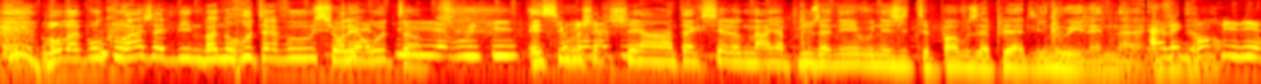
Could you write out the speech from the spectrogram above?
bon bah bon courage, Adeline. Bonne route à vous sur les Merci routes. à vous aussi. Et si Bonne vous à cherchez un taxi à Logmaria Plouzané, vous n'hésitez pas, vous appelez Adeline ou Hélène. euh, Avec évidemment. grand plaisir.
